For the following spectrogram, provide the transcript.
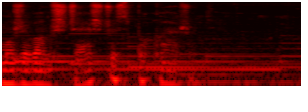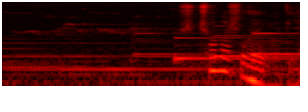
Може, вам ще щось покажуть? Що важливо для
